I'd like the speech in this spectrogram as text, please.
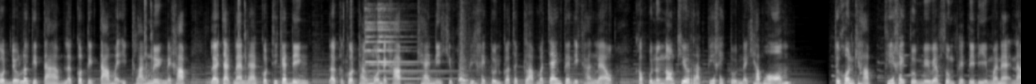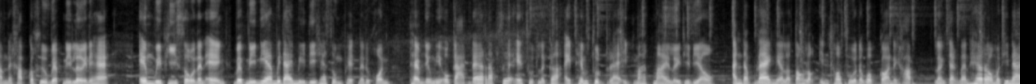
กดยกเลิกติดตาม และกดติดตามมาอีกครั้งหนึ่งนะครับ แล้วจากนั้นนะกดที่กระดิ่งแล้วก็กดทั้งหมดนะครับ แค่นี้คลิปของพี่ไข่ตุ๋นก็จะกลับมาแจ้งเตือนอีกครั้งแล้ว ขอบคุณน้องๆที่รักพี่ไข่ตุ๋นนะครับผม ทุกคนครับ พี่ไข่ตุ๋นมีเว็บสุ่มเพชรดีๆมาแนะนำนะครับ ก็คือเว็บนี้เลยนะฮะ MVP Zone นั่นเอง เว็บนี้เนี่ยไม่ได้มีดีแค่สุ่มเพชรนะทุกคน แถมยังมีโอกาสได้รับเสื้อเอสุดแล้วก็ไอเทมสุดแรอีกมากมายเลยทีเดียว อันดับแรกเนี่ยเราต้องล็อกอินเข้าสู่ระบบก่อนนะครับ หลังจากนั้นให้เรามาที่หน้า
